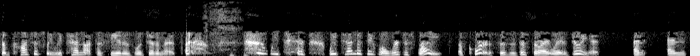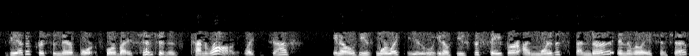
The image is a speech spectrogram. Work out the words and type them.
subconsciously we tend not to see it as legitimate. we tend, we tend to think, well, we're just right. Of course, this is just the right way of doing it. And and the other person there for by extension is kind of wrong. Like Jeff, you know, he's more like you. You know, he's the saver. I'm more the spender in the relationship.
